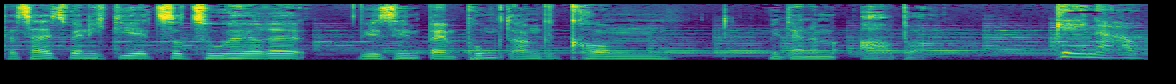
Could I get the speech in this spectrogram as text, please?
Das heißt, wenn ich dir jetzt so zuhöre, wir sind beim Punkt angekommen mit einem Aber. Genau.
